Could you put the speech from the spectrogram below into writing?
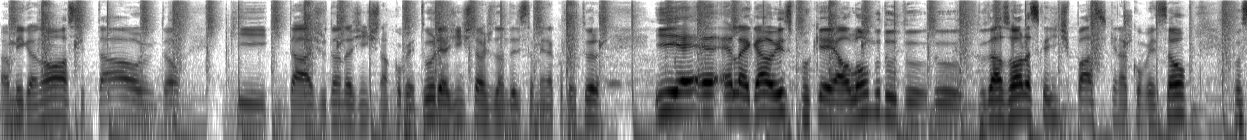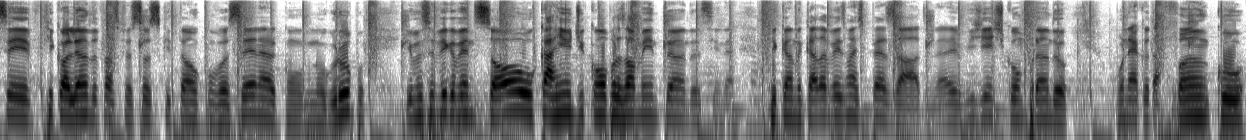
amiga nossa e tal, então, que, que tá ajudando a gente na cobertura e a gente tá ajudando eles também na cobertura. E é, é- é legal isso, porque ao longo do- do- do- das horas que a gente passa aqui na convenção, você fica olhando para as pessoas que estão com você, né, com- no grupo, e você fica vendo só o carrinho de compras aumentando, assim, né? Ficando cada vez mais pesado, né? Eu vi gente comprando boneco da Funko,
